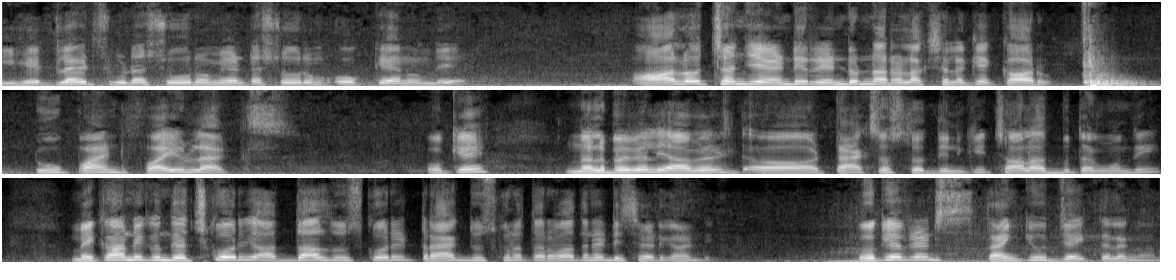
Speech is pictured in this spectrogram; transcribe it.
ఈ హెడ్ లైట్స్ కూడా షోరూమ్ అంటే షోరూమ్ ఓకే అని ఉంది. ఆలోచన చేయండి రెండున్నర లక్షలకే car. Two point five lakhs okay? నలభై వేలు యాభై వేలు ట్యాక్స్ వస్తుంది దీనికి. చాలా అద్భుతంగా ఉంది. మెకానిక్ని తెచ్చుకోరి అద్దాలు చూసుకొని ట్రాక్ చూసుకున్న తర్వాతనే డిసైడ్ కాండి. ఓకే ఫ్రెండ్స్ థ్యాంక్ యూ జై తెలంగాణ.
